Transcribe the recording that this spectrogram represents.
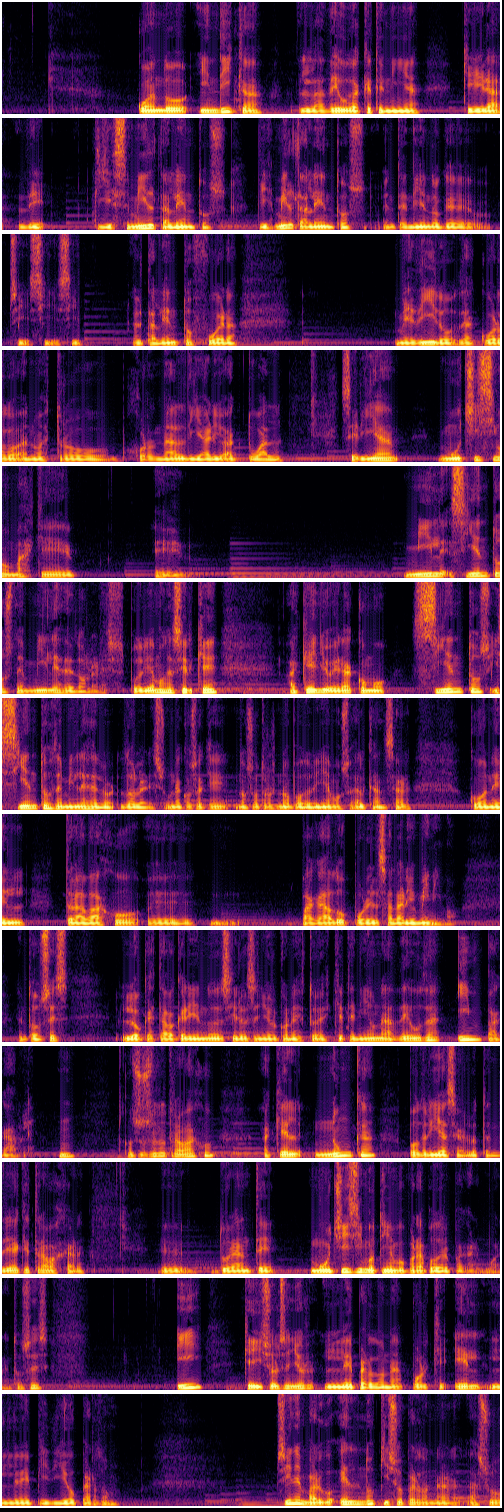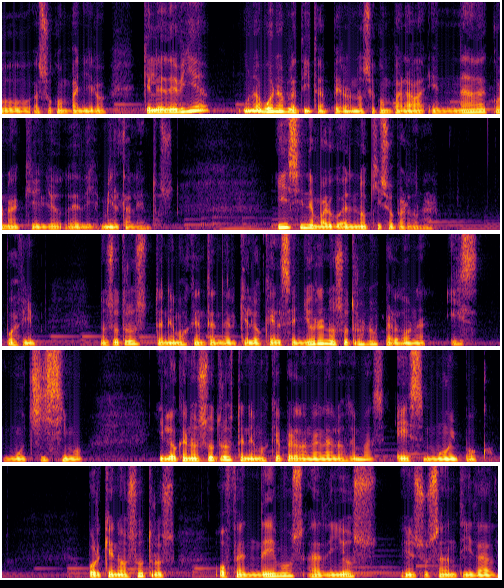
Cuando indica la deuda que tenía, que era de 10.000 talentos, 10.000 talentos, entendiendo que si, si, si el talento fuera medido de acuerdo a nuestro jornal diario actual, sería muchísimo más que eh, cientos de miles de dólares. Podríamos decir que aquello era como cientos y cientos de miles de dólares, una cosa que nosotros no podríamos alcanzar con el trabajo eh, pagado por el salario mínimo. Entonces, lo que estaba queriendo decir el Señor con esto es que tenía una deuda impagable. Con su solo trabajo, aquel nunca podría hacerlo, tendría que trabajar eh, durante muchísimo tiempo para poder pagar. Bueno, entonces, ¿y qué hizo el Señor? Le perdona porque Él le pidió perdón. Sin embargo, él no quiso perdonar a su, a su compañero que le debía una buena platita, pero no se comparaba en nada con aquello de diez mil talentos. Y sin embargo, él no quiso perdonar. Pues bien, nosotros tenemos que entender que lo que el Señor a nosotros nos perdona es muchísimo y lo que nosotros tenemos que perdonar a los demás es muy poco. Porque nosotros ofendemos a Dios en su santidad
